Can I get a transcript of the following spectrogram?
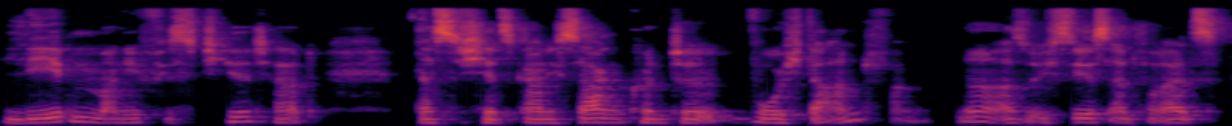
Leben manifestiert hat, dass ich jetzt gar nicht sagen könnte, wo ich da anfange. Ne? Also ich sehe es einfach als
